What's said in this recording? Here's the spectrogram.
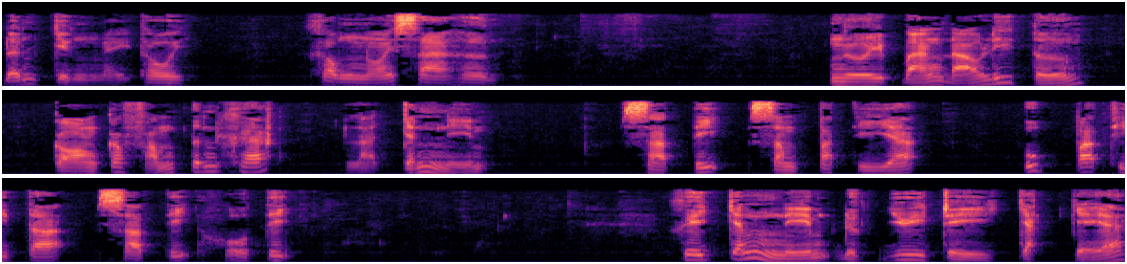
đến chừng này thôi không nói xa hơn. Người bạn đạo lý tưởng, còn có phẩm tính khác là chánh niệm. Sati sampatiya upatita sati hoti. Khi chánh niệm được duy trì chặt chẽ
